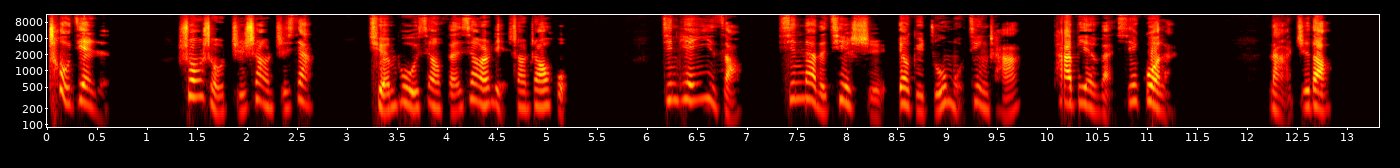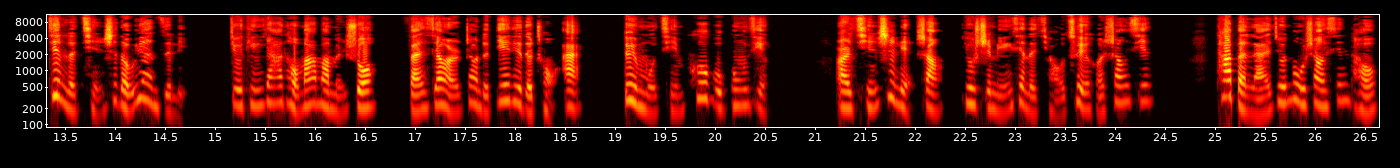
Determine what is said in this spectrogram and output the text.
臭贱人！双手直上直下，全部向樊香儿脸上招呼。今天一早，辛娜的妾室要给主母敬茶，他便晚些过来。哪知道进了秦氏的院子里，就听丫头妈妈们说，樊香儿仗着爹爹的宠爱，对母亲颇不恭敬，而秦氏脸上又是明显的憔悴和伤心。他本来就怒上心头，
